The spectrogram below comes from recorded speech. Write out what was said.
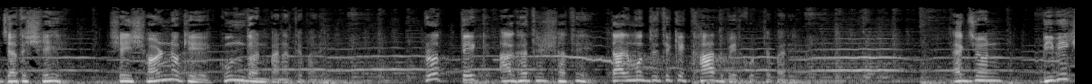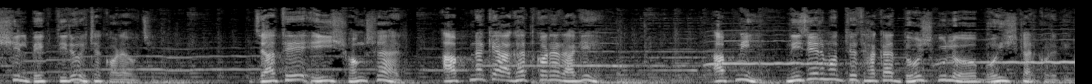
যাতে সে সেই স্বর্ণকে কুন্দন বানাতে পারে। প্রত্যেক আঘাতের সাথে তার মধ্যে থেকে খাদ বের করতে পারে। একজন বিবেকশীল ব্যক্তিরও এটা করা উচিত। যাতে এই সংসার আপনাকে আঘাত করার আগে আপনি নিজের মধ্যে থাকা দোষগুলো বহিষ্কার করে দিন।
